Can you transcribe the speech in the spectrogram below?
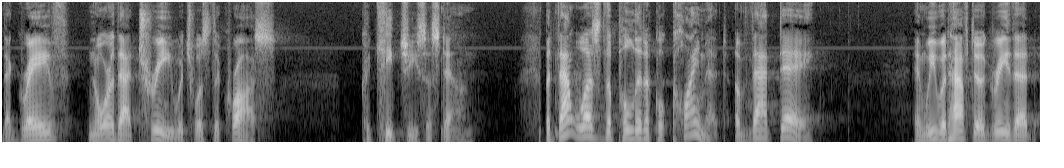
that grave nor that tree, which was the cross, could keep Jesus down. But that was the political climate of that day. And we would have to agree that,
